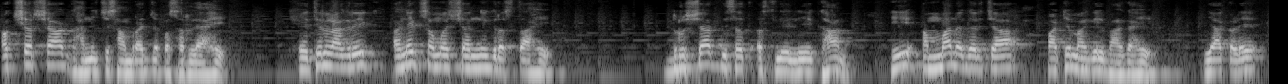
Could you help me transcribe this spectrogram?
अक्षरशः घाणीचे साम्राज्य पसरले आहे. येथील नागरिक अनेक समस्यांनी ग्रस्त आहे. दृश्यात दिसत असलेली घाण ही अंबानगरच्या पाठीमागील भाग आहे. याकडे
